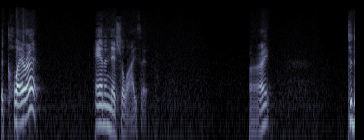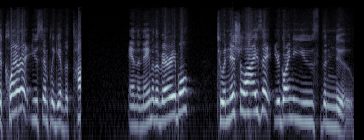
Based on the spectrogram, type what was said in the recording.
declare it and initialize it. All right? To declare it, you simply give the type and the name of the variable. To initialize it, you're going to use the new.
